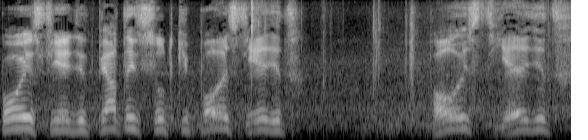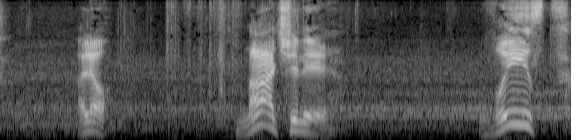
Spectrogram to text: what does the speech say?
Поезд едет, пятые сутки, поезд едет. Поезд едет. Алло. Начали. Выезд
